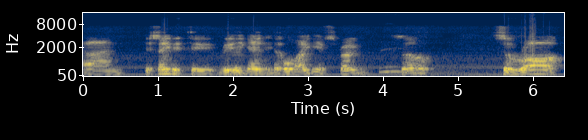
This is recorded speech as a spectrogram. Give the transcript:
and decided to really get into the whole idea of sprouting. Mm. So, so raw,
